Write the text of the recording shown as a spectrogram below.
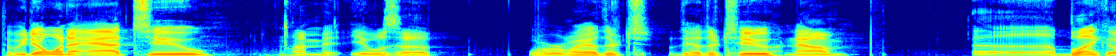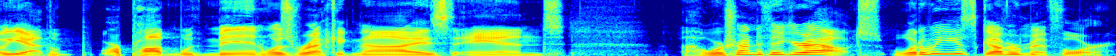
that we don't want to add to. Um, it, was a what were my other t- the other two? Now I'm uh, blank. Oh yeah, the, our problem with men was recognized, and uh, we're trying to figure out what do we use government for,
